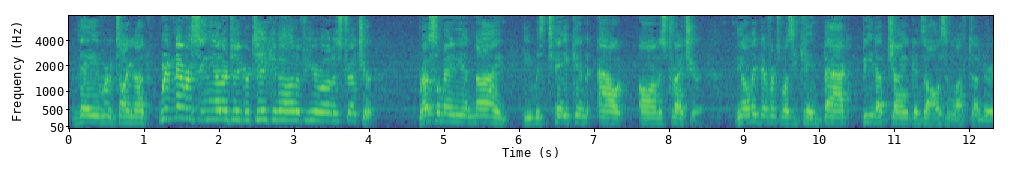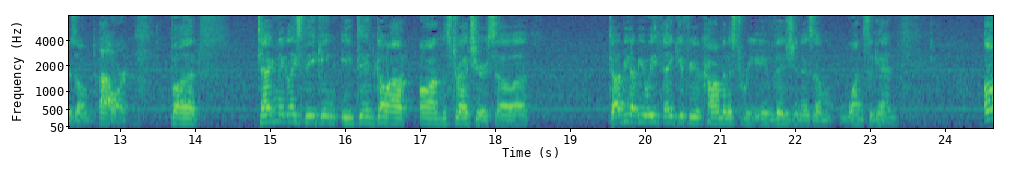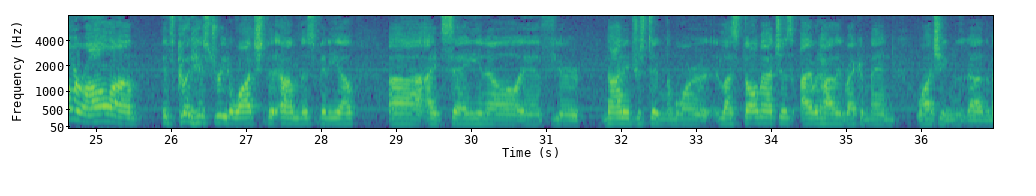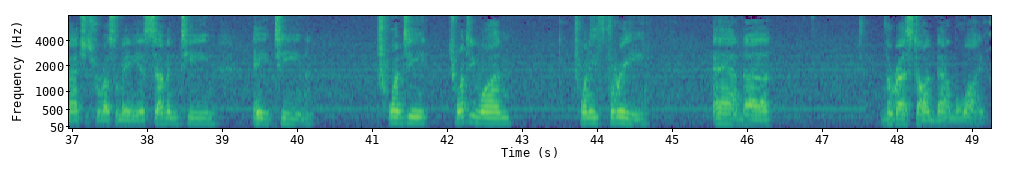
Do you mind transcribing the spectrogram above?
they were talking about, we've never seen The Undertaker taken out of here on a stretcher. WrestleMania 9, he was taken out on a stretcher. The only difference was he came back, beat up Giant Gonzalez, and left under his own power. But technically speaking, he did go out on the stretcher, so uh, WWE, thank you for your communist revisionism once again. Overall, um, it's good history to watch the, um, this video. Uh, I'd say, you know, if you're not interested in the more less dull matches, I would highly recommend watching uh, the matches for WrestleMania 17, 18, 20, 21, 23, and uh, the rest on down the line.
